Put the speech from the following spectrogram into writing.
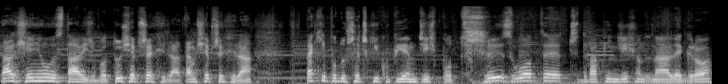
tak się nie ustawisz, bo tu się przechyla, tam się przechyla. Takie poduszeczki kupiłem gdzieś po 3 zł czy 2,50 na Allegro.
